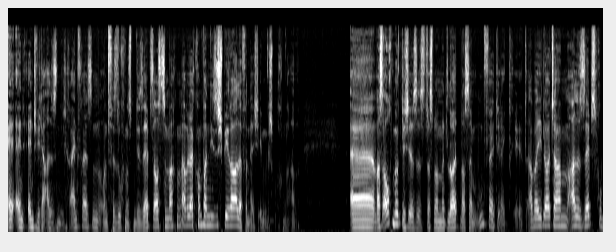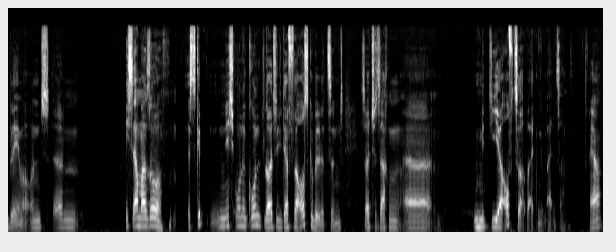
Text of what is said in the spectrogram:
entweder alles in dich reinfressen und versuchen, es mit dir selbst auszumachen, aber da kommt man in diese Spirale, von der ich eben gesprochen habe. Äh, was auch möglich ist, ist, dass man mit Leuten aus seinem Umfeld direkt redet. Aber die Leute haben alle Selbstprobleme und ähm, ich sag mal so, es gibt nicht ohne Grund Leute, die dafür ausgebildet sind, solche Sachen äh, mit dir aufzuarbeiten gemeinsam. Ja,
